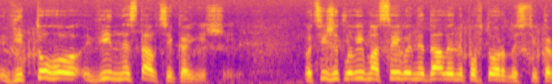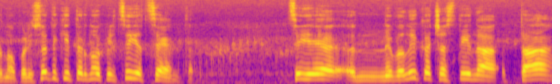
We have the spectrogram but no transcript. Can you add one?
від того він не став цікавіший. Оці житлові масиви не дали неповторності Тернополі. Все-таки Тернопіль це є центр. Це є невелика частина та,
